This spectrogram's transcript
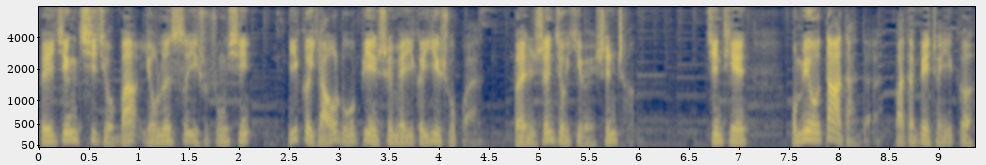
北京七九八尤伦斯艺术中心。一个窑炉变身为一个艺术馆，本身就意味深长。今天，我们又大胆地把它变成一个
